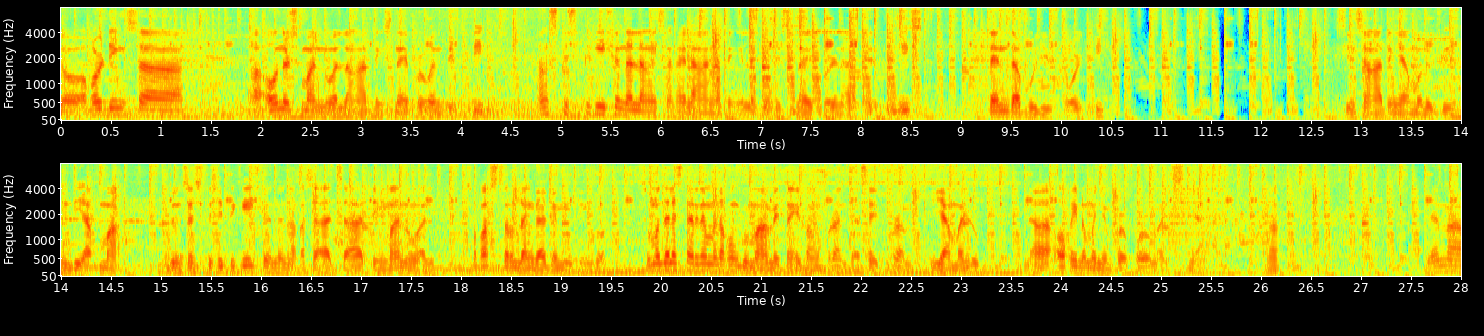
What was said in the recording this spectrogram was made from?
So according sa uh, owner's manual ng ating Sniper 150, ang specification na lang is na kailangan natin ilagay sa sniper natin is 10W40 since ang ating Yamalud ay hindi akma dun sa specification na nakasaad sa ating manual so Castrol lang gagamitin ko. So madalas na rin naman akong gumamit ng ibang brand aside from Yamalud uh, okay naman yung performance niya no? yan mga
